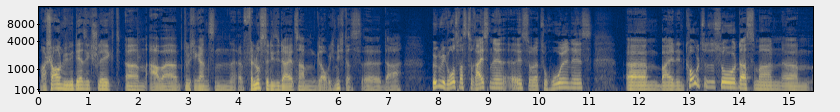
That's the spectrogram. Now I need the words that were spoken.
Mal schauen, wie, wie der sich schlägt. Ähm, aber durch die ganzen äh, Verluste, die sie da jetzt haben, glaube ich nicht, dass äh, da irgendwie groß was zu reißen ist oder zu holen ist. Ähm, bei den Colts ist es so, dass man ähm,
